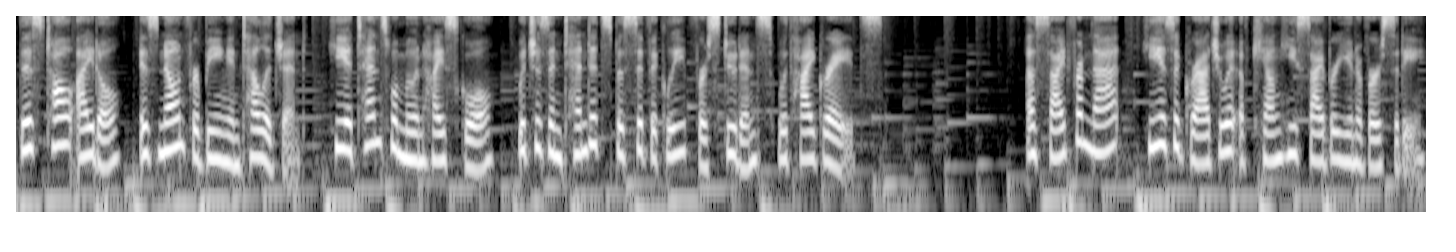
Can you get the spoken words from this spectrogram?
This tall idol is known for being intelligent. He attends Wamun High School, which is intended specifically for students with high grades. Aside from that, he is a graduate of Kyunghee Cyber University.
